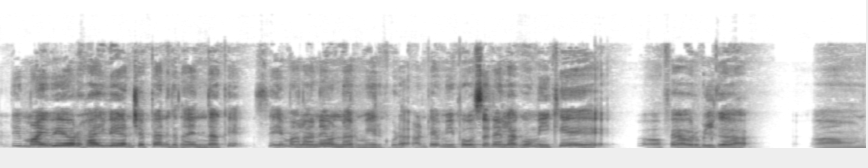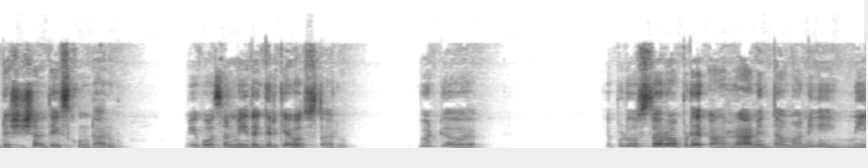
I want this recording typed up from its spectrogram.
అంటే మై వే ఆర్ హైవే అని చెప్పాను కదా ఇందాకే. సేమ్ అలానే ఉన్నారు మీరు కూడా. అంటే మీ పర్సన్ ఎలాగో మీకే ఫేవరబుల్గా డెసిషన్ తీసుకుంటారు. మీ పర్సన్ మీ దగ్గరికే వస్తారు. బట్ ఎప్పుడు వస్తారో అప్పుడే రానిద్దామని మీ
